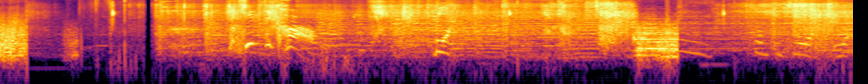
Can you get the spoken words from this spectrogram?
เเชียเนี่ย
